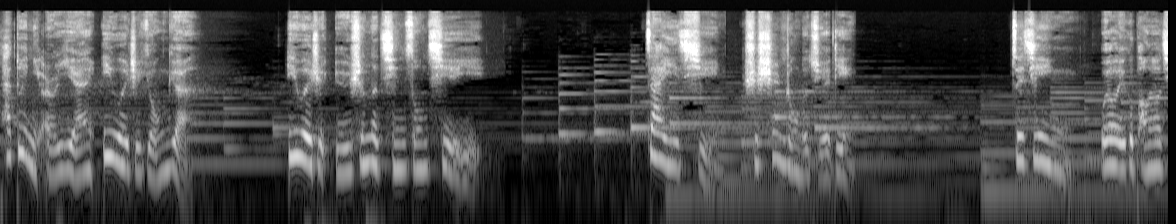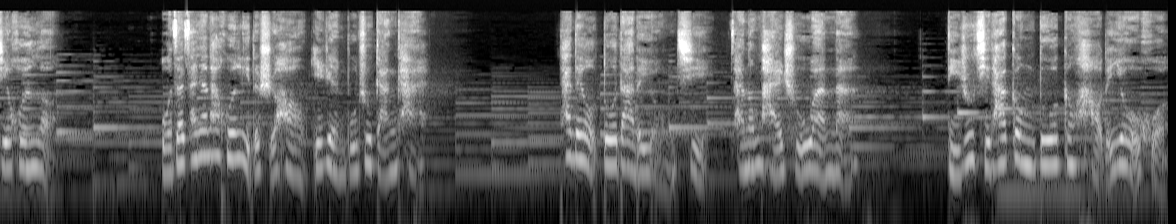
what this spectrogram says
他对你而言意味着永远，意味着余生的轻松惬意。在一起是慎重的决定。最近我有一个朋友结婚了，我在参加他婚礼的时候也忍不住感慨。他得有多大的勇气才能排除万难，抵住其他更多更好的诱惑，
